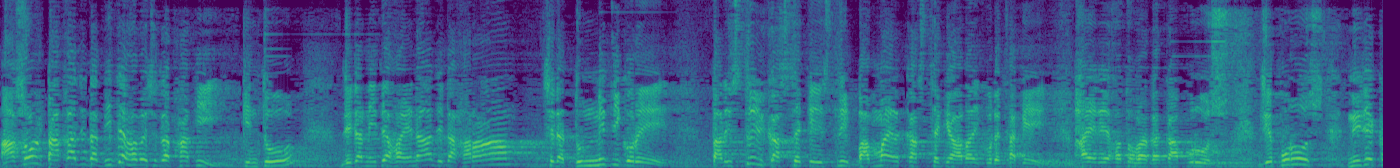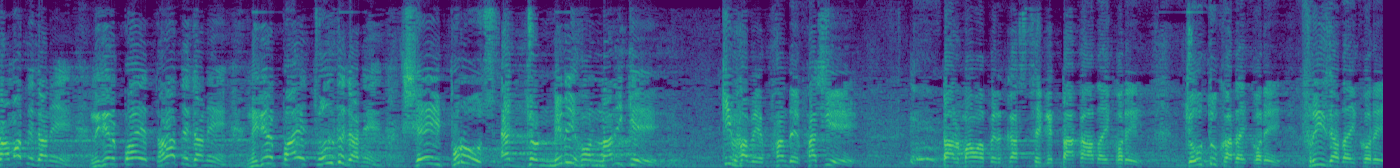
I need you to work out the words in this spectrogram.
আসল টাকা যেটা দিতে হবে সেটা ফাঁকি, কিন্তু যেটা নিতে হয় না, যেটা হারাম, সেটা দুর্নীতি করে তার স্ত্রীর কাছ থেকে, স্ত্রী বাম্মায়ের কাছ থেকে আদায় করে থাকে। হায় রে হতভাগা কা পুরুষ। যে পুরুষ নিজে কামাতে জানে, নিজের পায়ে দাঁড়াতে জানে, নিজের পায়ে চলতে জানে, সেই পুরুষ একজন নিরীহ নারীকে কীভাবে ফাঁদে ফাঁসিয়ে তার মা বাপের কাছ থেকে টাকা আদায় করে, যৌতুক আদায় করে ফ্রিজ আদায় করে,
